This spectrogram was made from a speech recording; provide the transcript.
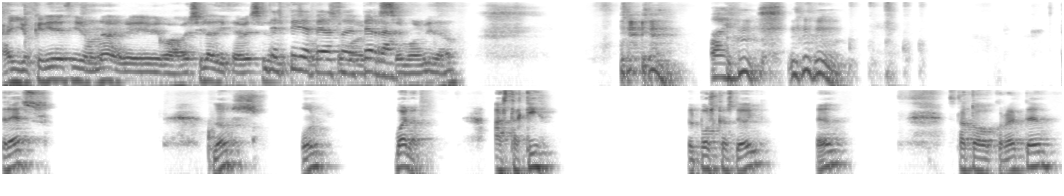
Ay, yo quería decir una, que digo, a ver si la dice, a ver si la dice. Despide, Se me- pedazo se me de ol- perra. Se me olvida. Ay, Tres, dos, uno. Bueno, hasta aquí el podcast de hoy. ¿eh? Está todo correcto.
